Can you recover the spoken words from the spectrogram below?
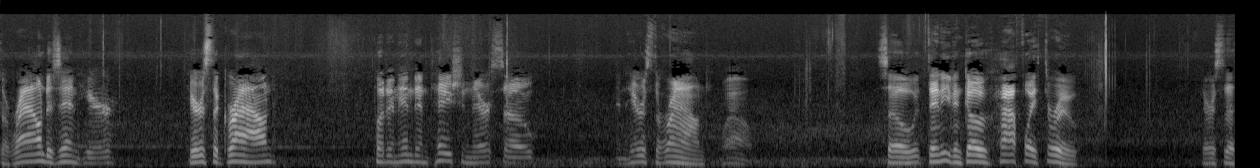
the round is in here. Here's the ground. Put an indentation there so and here's the round. Wow. So it didn't even go halfway through. There's the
